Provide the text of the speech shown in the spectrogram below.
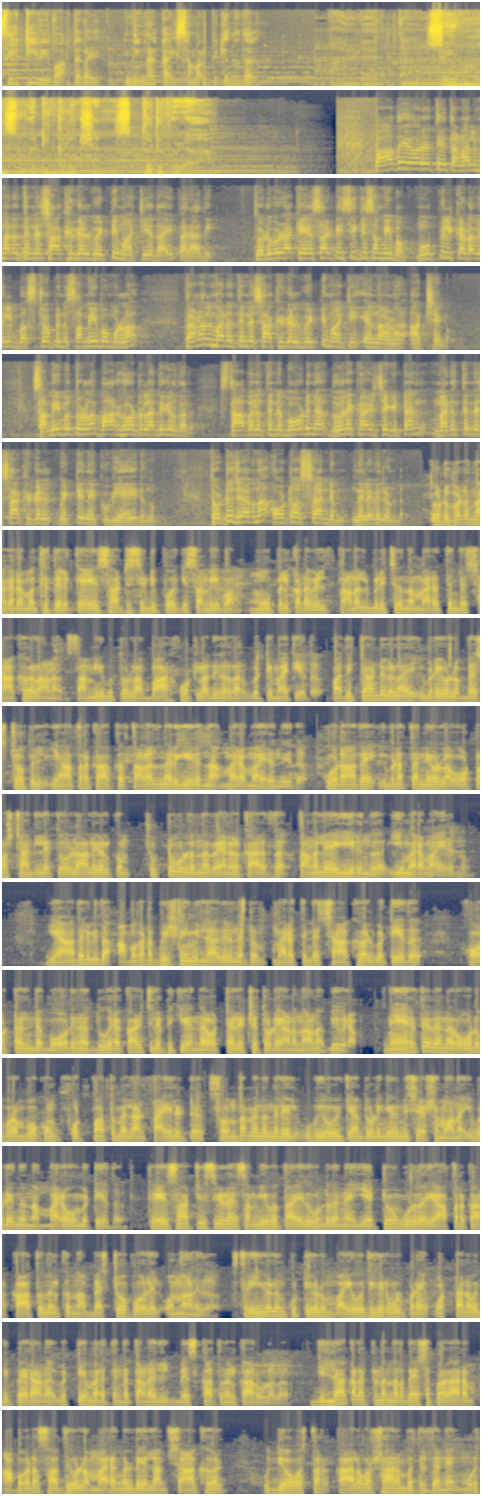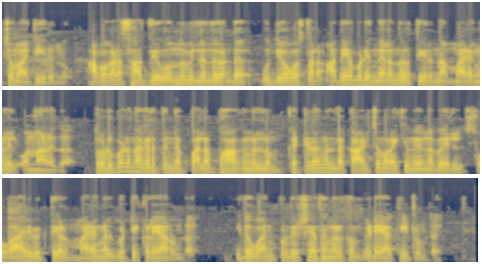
C T V വാർത്തകൾ നിങ്ങൾക്കായി സമർപ്പിക്കുന്നത് സീമാസ് വെഡിംഗ് കളക്ഷൻസ് തൊടുപുഴ. പാതയോരത്തെ തണൽ മരത്തിന്റെ ശാഖകൾ വെട്ടിമാറ്റിയതായി പരാതി. Thodupuzha K S R T സിക്ക് സമീപം മൂപ്പിൽക്കടവിൽ ബസ് സ്റ്റോപ്പിന് സമീപമുള്ള തണൽ മരത്തിന്റെ ശാഖകൾ വെട്ടിമാറ്റി എന്നാണ് ആക്ഷേപം. സമീപത്തുള്ള ബാർ ഹോട്ടൽ അധികൃതർ സ്ഥാപനത്തിന്റെ ബോർഡിന് ദൂരക്കാഴ്ച കിട്ടാൻ മരത്തിന്റെ ശാഖകൾ വെട്ടിനീക്കുകയായിരുന്നു തൊട്ടുചേർന്ന് ഓട്ടോ സ്റ്റാൻഡും നിലവിലുണ്ട്. Thodupuzha നഗരമധ്യത്തിൽ K S R T C ഡിപ്പോയ്ക്ക് സമീപം മൂപ്പിൽക്കടവിൽ തണൽ പിരിച്ചു നിന്ന മരത്തിന്റെ ശാഖകളാണ് സമീപത്തുള്ള ബാർ ഹോട്ടൽ അധികൃതർ വെട്ടിമാറ്റിയത്. പതിറ്റാണ്ടുകളായി ഇവിടെയുള്ള ബസ് സ്റ്റോപ്പിൽ യാത്രക്കാർക്ക് തണൽ നൽകിയിരുന്ന മരമായിരുന്നു ഇത്. കൂടാതെ ഇവിടെ തന്നെയുള്ള ഓട്ടോ സ്റ്റാൻഡിലെ തൊഴിലാളികൾക്കും ചുട്ടുപൊള്ളുന്ന വേനൽക്കാലത്ത് തണലേകിയിരുന്നത് ഈ മരമായിരുന്നു. യാതൊരുവിധ അപകട ഭീഷണിയും ഇല്ലാതിരുന്നിട്ടും മരത്തിന്റെ ശാഖകൾ വെട്ടിയത് ഹോട്ടലിന്റെ ബോർഡിന് ദൂരക്കാഴ്ച ലഭിക്കുക എന്ന ഒറ്റ ലക്ഷ്യത്തോടെയാണെന്നാണ് വിവരം. നേരത്തെ തന്നെ റോഡ് പുറമ്പോക്കും ഫുട്പാത്തുമെല്ലാം ടൈലിട്ട് സ്വന്തം എന്ന നിലയിൽ ഉപയോഗിക്കാൻ തുടങ്ങിയതിനു ശേഷമാണ് ഇവിടെ നിന്ന് മരവും വെട്ടിയത്. കെ എസ് ആർ ടി സിയുടെ സമീപത്തായതുകൊണ്ട് തന്നെ ഏറ്റവും കൂടുതൽ യാത്രക്കാർ കാത്തു നിൽക്കുന്ന ബസ് സ്റ്റോപ്പുകളിൽ ഒന്നാണിത്. സ്ത്രീകളും കുട്ടികളും വയോധികരും ഉൾപ്പെടെ ഒട്ടനവധി പേരാണ് വെട്ടിയ മരത്തിന്റെ തണലിൽ ബസ് കാത്തു നിൽക്കാറുള്ളത്. ജില്ലാ കളക്ടറുടെ നിർദ്ദേശപ്രകാരം അപകട സാധ്യതയുള്ള മരങ്ങളുടെയെല്ലാം ശാഖകൾ ഉദ്യോഗസ്ഥർ കാലവർഷാരംഭത്തിൽ തന്നെ മുറിച്ചു മാറ്റിയിരുന്നു. അപകട സാധ്യത ഒന്നുമില്ലെന്ന് കണ്ട് ഉദ്യോഗസ്ഥർ അതേപടി നിലനിർത്തിയിരുന്ന മരങ്ങളിൽ ഒന്നാണിത്. തൊടുപുഴ നഗരത്തിന്റെ പല ഭാഗങ്ങളിലും കെട്ടിടങ്ങളുടെ കാഴ്ച മറയ്ക്കുന്നു എന്ന പേരിൽ സ്വകാര്യ വ്യക്തികൾ മരങ്ങൾ വെട്ടിക്കളയാറുണ്ട്. ഇത് വൻ പ്രതിഷേധങ്ങൾക്കും ഇടയാക്കിയിട്ടുണ്ട്.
